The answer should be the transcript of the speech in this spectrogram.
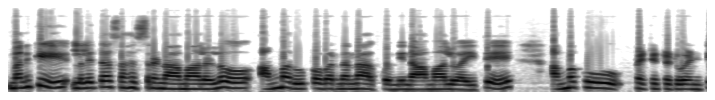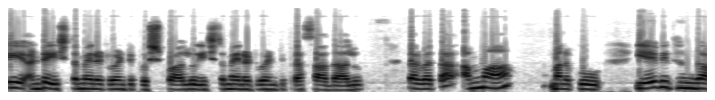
మనకి లలిత సహస్రనామాలలో అమ్మ రూపవర్ణన కొన్ని నామాలు అయితే అమ్మకు పెట్టేటటువంటి అంటే ఇష్టమైనటువంటి పుష్పాలు ఇష్టమైనటువంటి ప్రసాదాలు తర్వాత అమ్మ మనకు ఏ విధంగా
